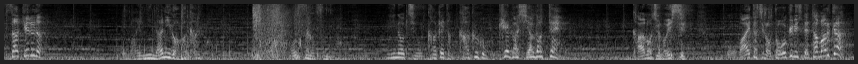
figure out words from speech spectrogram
ふざけるな。お前に何がわかる。コスモスの命を懸けた覚悟を怪我しやがって。彼女の意志お前たちの道具にしてたまるか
